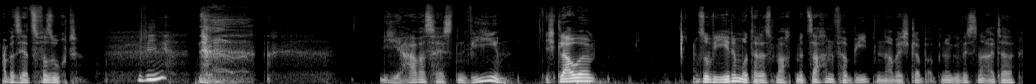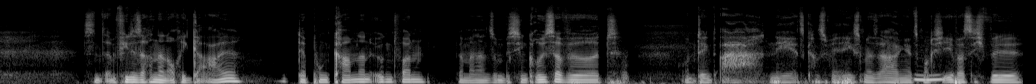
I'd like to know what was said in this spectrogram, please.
Aber sie hat es versucht. Wie? Ja, was heißt denn wie? Ich glaube, so wie jede Mutter das macht, mit Sachen verbieten, aber ich glaube, ab einem gewissen Alter sind einem viele Sachen dann auch egal. Der Punkt kam dann irgendwann, wenn man dann so ein bisschen größer wird und denkt, ach nee, jetzt kannst du mir nichts mehr sagen, jetzt mache ich Mhm. eh, was ich will.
